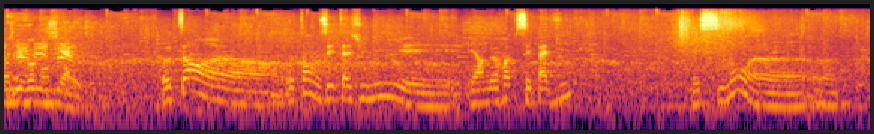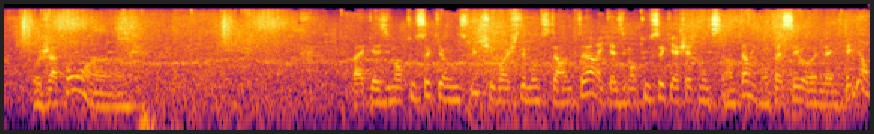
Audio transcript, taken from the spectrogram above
au niveau mondial. Autant, autant aux États-Unis et, et, en Europe c'est pas dit. Mais sinon au Japon bah, quasiment tous ceux qui ont une Switch ils vont acheter Monster Hunter et quasiment tous ceux qui achètent Monster Hunter ils vont passer au online payant.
